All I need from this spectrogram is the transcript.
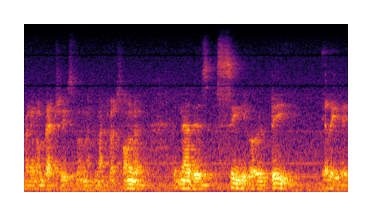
running on batteries for much, much longer. But now there's COB LED,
